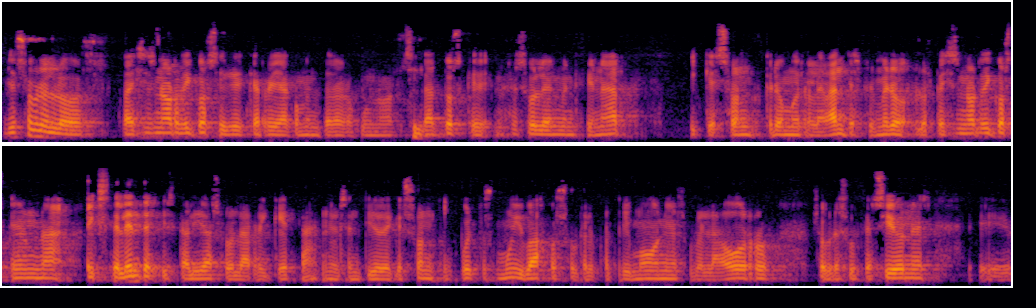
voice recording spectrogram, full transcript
Yo sobre los países nórdicos sí que querría comentar algunos datos que no se suelen mencionar y que son, creo, muy relevantes. Primero, los países nórdicos tienen una excelente fiscalidad sobre la riqueza, en el sentido de que son impuestos muy bajos sobre el patrimonio, sobre el ahorro, sobre sucesiones. Eh,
